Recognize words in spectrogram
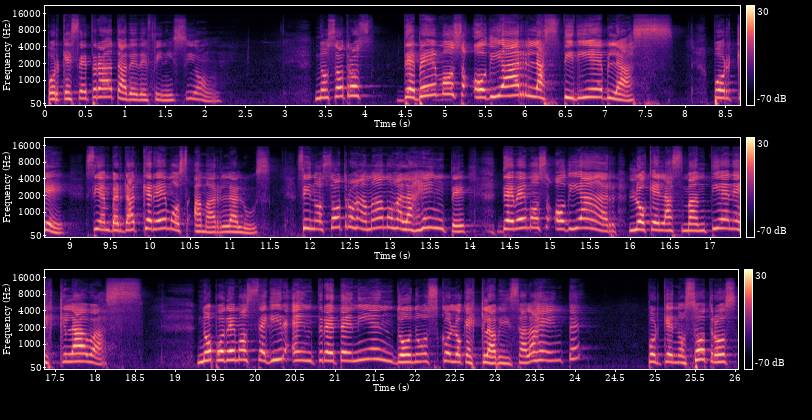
Porque se trata de definición. Nosotros debemos odiar las tinieblas. ¿Por qué? Si en verdad queremos amar la luz. Si nosotros amamos a la gente, debemos odiar lo que las mantiene esclavas no podemos seguir entreteniéndonos con lo que esclaviza a la gente, porque nosotros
